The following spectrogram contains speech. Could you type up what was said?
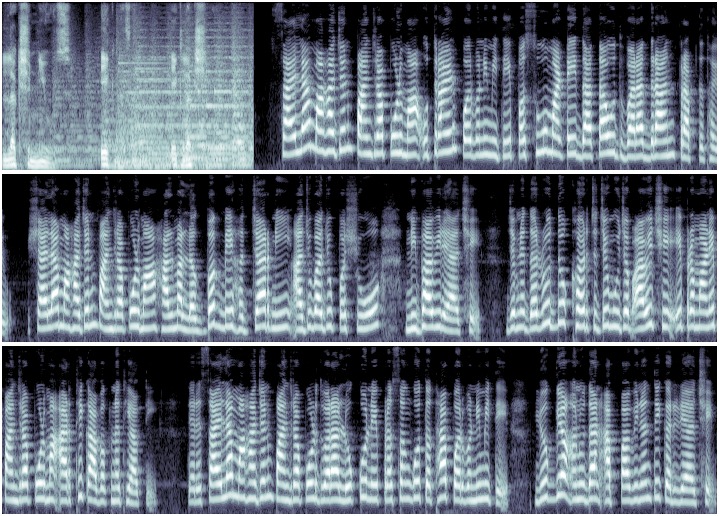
લક્ષ્ય ન્યૂઝ. એક નજર, એક લક્ષ્ય. સાયલા મહાજન પાંજરાપોળમાં ઉત્તરાયણ પર્વ નિમિત્તે પશુઓ માટે દાતાઓ દ્વારા દાન પ્રાપ્ત થયું. શાયલા મહાજન પાંજરાપોળમાં હાલમાં લગભગ બે હજારની આજુબાજુ પશુઓ નિભાવી રહ્યા છે. જેમને દરરોજનો ખર્ચ જે મુજબ આવે છે એ પ્રમાણે પાંજરાપોળમાં આર્થિક આવક નથી આવતી. ત્યારે સાયલા મહાજન પાંજરાપોળ દ્વારા લોકોને પ્રસંગો તથા પર્વ નિમિત્તે યોગ્ય અનુદાન આપવા વિનંતી કરી રહ્યા છે.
